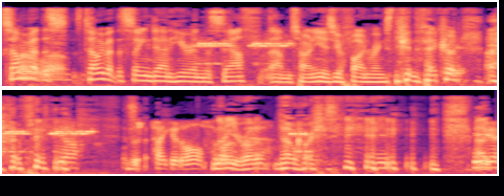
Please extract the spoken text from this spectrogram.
Tell me So, about this. um, tell me about the scene down here in the south, um, Tony. As your phone rings there in the background. yeah. I'll just take it off. no, right you're there. right. No worries. Uh, Yeah.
